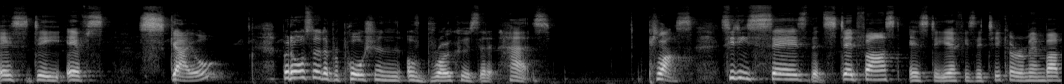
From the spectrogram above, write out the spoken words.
SDF's scale, but also the proportion of brokers that it has. Plus, Citi says that Steadfast, SDF is the ticker, remember,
